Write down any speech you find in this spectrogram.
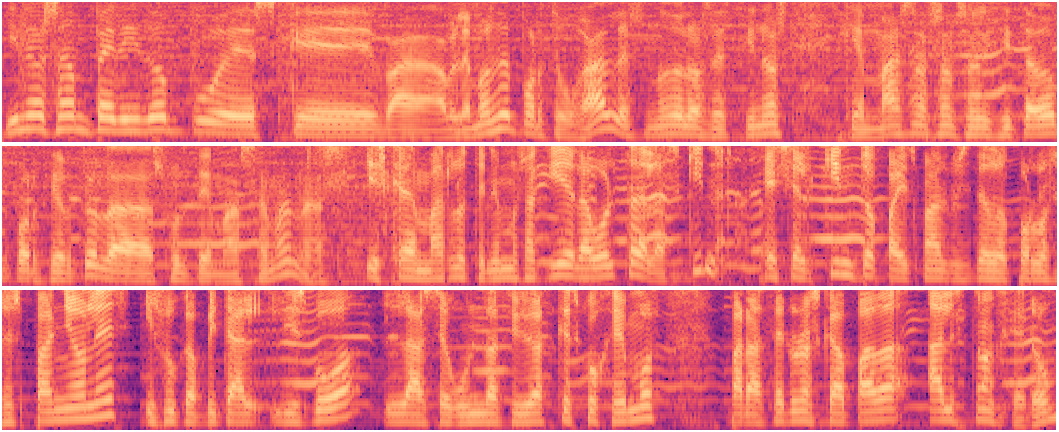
y nos han pedido pues que hablemos de Portugal, es uno de los destinos que más nos han solicitado, por cierto, las últimas semanas. Y es que además lo tenemos aquí a la vuelta de la esquina. Es el quinto país más visitado por los españoles y su capital, Lisboa, la segunda ciudad que escogemos para hacer una escapada al extranjero.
